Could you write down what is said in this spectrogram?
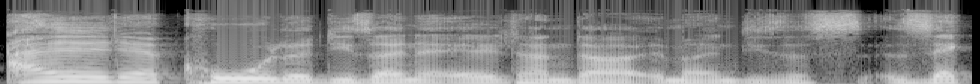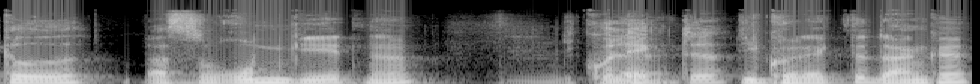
all der Kohle, die seine Eltern da immer in dieses Säckel, was so rumgeht, ne? Die Kollekte. Äh, die Kollekte, danke,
